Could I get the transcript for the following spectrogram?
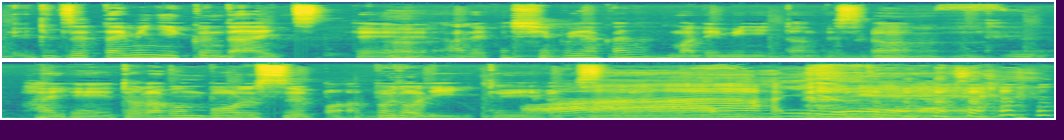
う絶対見に行くんだいっつって、うんあれが渋谷かなまで見に行ったんですが、はい、えードラゴンボールスーパー、ブロリーという映画ですね。あー、いいね。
